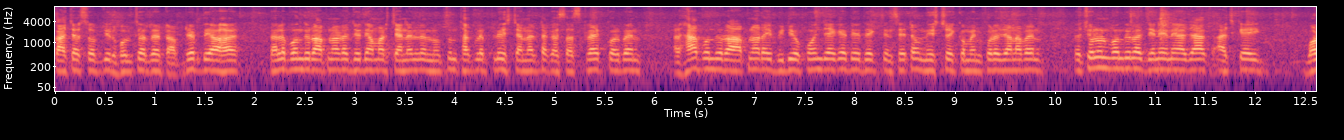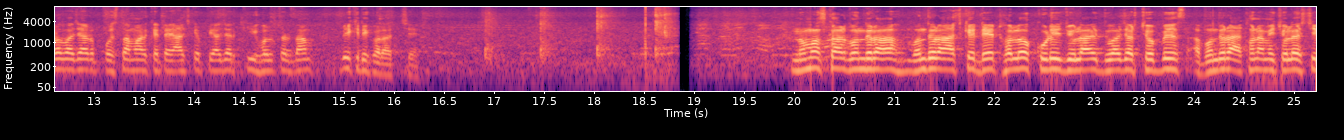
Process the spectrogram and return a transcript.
কাঁচা সবজির হোলসেল রেট আপডেট দেওয়া হয়। তাহলে বন্ধুরা, আপনারা যদি আমার চ্যানেলে নতুন থাকলে প্লিজ চ্যানেলটাকে সাবস্ক্রাইব করবেন। আর হ্যাঁ বন্ধুরা, আপনারা এই ভিডিও কোন জায়গা দিয়ে দেখছেন সেটাও নিশ্চয়ই কমেন্ট করে জানাবেন। তো চলুন বন্ধুরা, জেনে নেওয়া যাক আজকে এই বড়বাজার পোস্তা মার্কেটে আজকে পেঁয়াজের কী হোলসেল দাম বিক্রি করাচ্ছে? নমস্কার বন্ধুরা। বন্ধুরা, আজকে ডেট হলো কুড়ি জুলাই দু হাজার বন্ধুরা, এখন আমি চলে এসেছি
